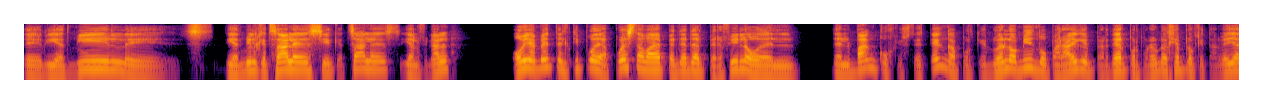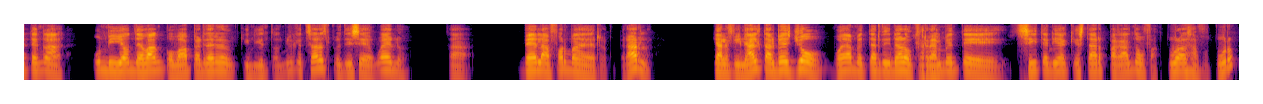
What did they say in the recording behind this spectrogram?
de 10,000, eh, s 10,000 quetzales, 100 quetzales, y al final, obviamente, el tipo de apuesta va a depender del perfil o del del banco que usted tenga, porque no es lo mismo para alguien perder, por poner un ejemplo, que tal vez ya tenga 1,000,000 de banco, va a perder 500,000 quetzales, pues dice, bueno, o sea, ve la forma de recuperarlo. Que al final tal vez yo voy a meter dinero que realmente sí tenía que estar pagando facturas a futuro.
